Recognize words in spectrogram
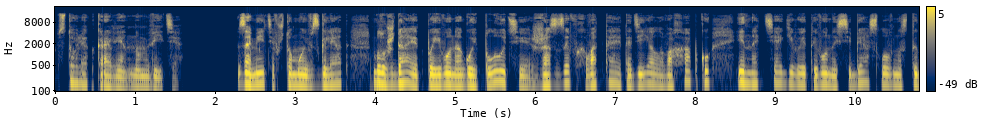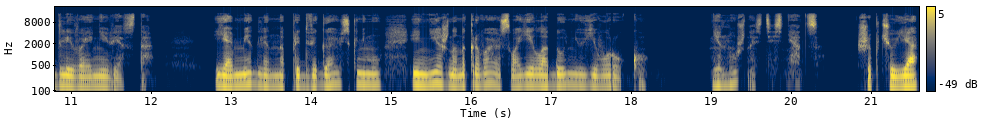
в столь откровенном виде. Заметив, что мой взгляд блуждает по его ногой плоти, Жозеф хватает одеяло в охапку и натягивает его на себя, словно стыдливая невеста. Я медленно придвигаюсь к нему и нежно накрываю своей ладонью его руку. Не нужно стесняться шепчу я,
